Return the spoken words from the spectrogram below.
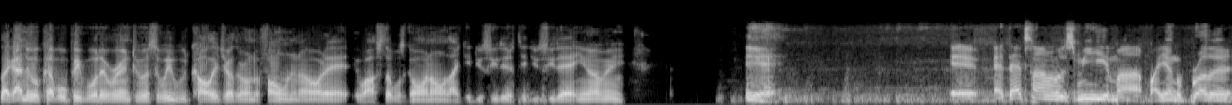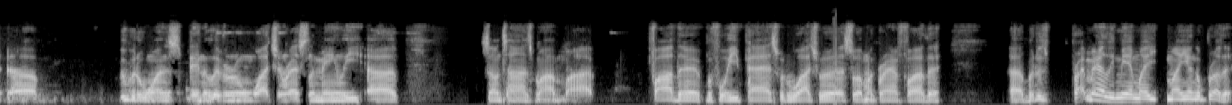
like I knew a couple people that were into it, so we would call each other on the phone and all that while stuff was going on. Like, did you see this? Did you see that? You know what I mean? yeah. At that time, it was me and my, my younger brother. Um, we were the ones in the living room watching wrestling mainly. Uh, sometimes my, my father, before he passed, would watch with us, or my grandfather. Uh, but it was primarily me and my, my younger brother.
